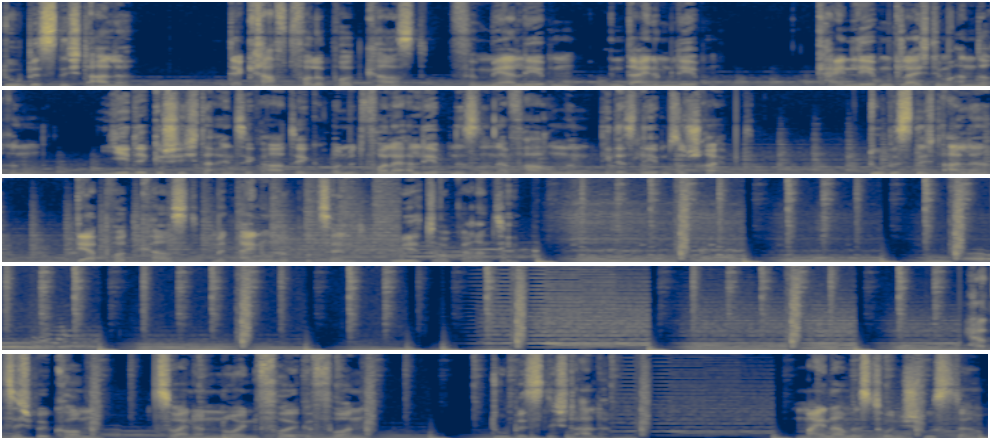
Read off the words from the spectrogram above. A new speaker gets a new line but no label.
Du bist nicht alle. Der kraftvolle Podcast für mehr Leben in deinem Leben. Kein Leben gleich dem anderen, jede Geschichte einzigartig und mit voller Erlebnissen und Erfahrungen, die das Leben so schreibt. Du bist nicht alle. Der Podcast mit 100% Real Talk Garantie. Herzlich willkommen zu einer neuen Folge von Du bist nicht alle. Mein Name ist Toni Schuster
